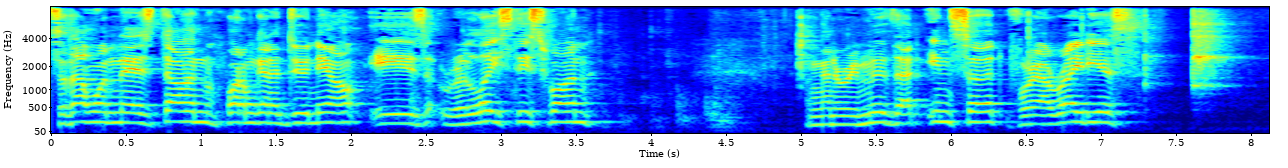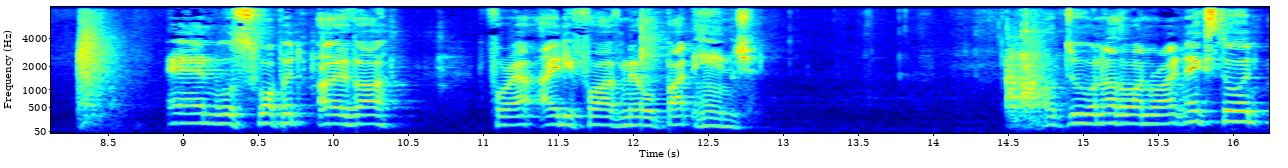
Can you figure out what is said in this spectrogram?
So that one there's done. What I'm going to do now is release this one. I'm going to remove that insert for our radius and we'll swap it over for our 85mm butt hinge. I'll do another one right next to it.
